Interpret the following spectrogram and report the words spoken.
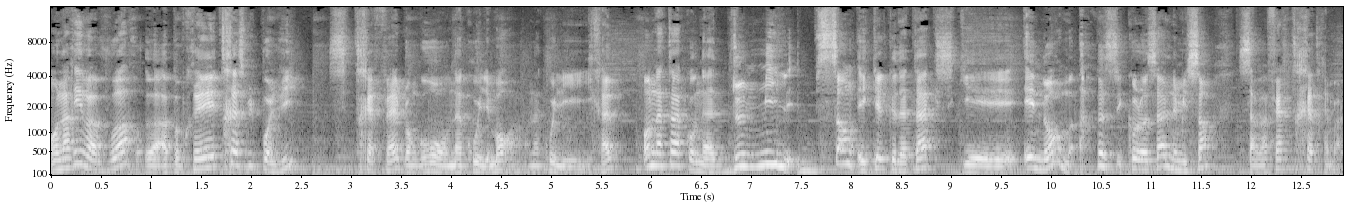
on arrive à avoir euh, à peu près 13 000 points de vie. C'est très faible, en gros, en un coup il est mort, en un coup il, crève. En attaque, on a 2100 et quelques d'attaque, ce qui est énorme, c'est colossal, 2100, ça va faire très très mal.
